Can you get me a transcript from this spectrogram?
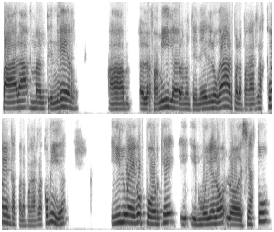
para mantener a, la familia, para mantener el hogar, para pagar las cuentas, para pagar la comida. Y luego porque, y, muy bien lo, lo decías tú,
